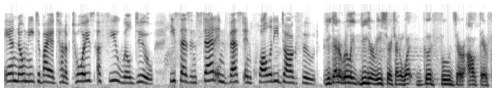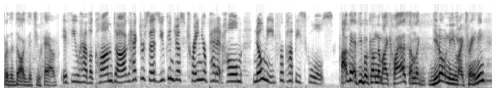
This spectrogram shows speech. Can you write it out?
and no need to buy a ton of toys. A few will do. He says instead invest in quality dog food. You got to really do your research on what good foods are out there for the dog that you have. If you have a calm dog, Hector says you can just train your pet at home. No need for puppy schools. I've had people come to my class. I'm like, you don't need my training.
